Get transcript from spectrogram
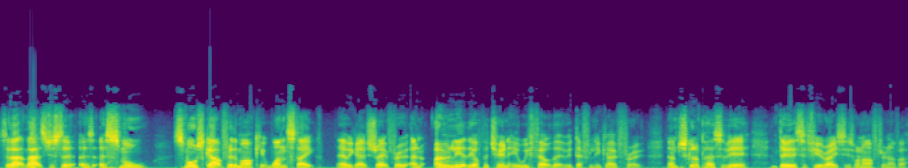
so that that's just a, a, a small small scout through the market, one stake. There we go, straight through, and only at the opportunity we felt that it would definitely go through. Now I'm just going to persevere and do this a few races, one after another.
